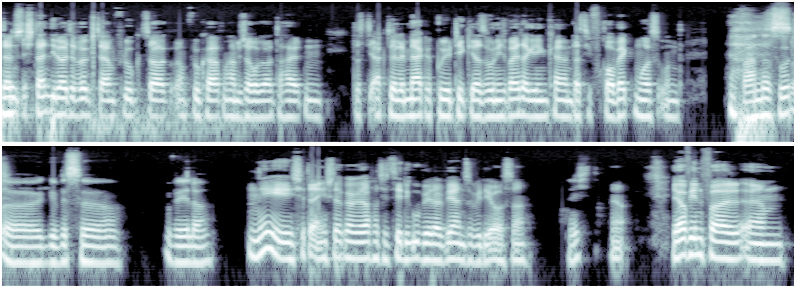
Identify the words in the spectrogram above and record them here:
dann standen die Leute wirklich da am Flugzeug, am Flughafen, haben sich darüber unterhalten, dass die aktuelle Merkel-Politik ja so nicht weitergehen kann und dass die Frau weg muss und Waren das äh, gewisse Wähler? nee, ich hätte eigentlich sogar gedacht, dass die CDU-Wähler wären, so wie die aussah. Nicht? Ja, auf jeden Fall, ähm,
